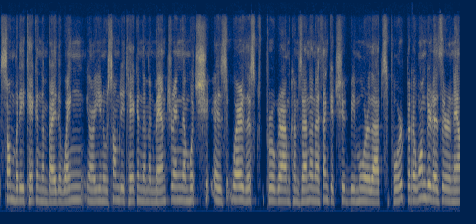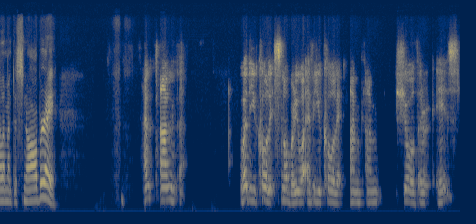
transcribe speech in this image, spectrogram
somebody taking them by the wing or you know somebody taking them and mentoring them which is where this program comes in. And i think it should be more of that support. But i wondered is there an element of snobbery? I'm, I'm whether you call it snobbery whatever you call it i'm i'm sure there is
